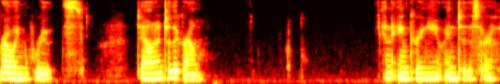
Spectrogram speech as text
growing roots down into the ground and anchoring you into this earth.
